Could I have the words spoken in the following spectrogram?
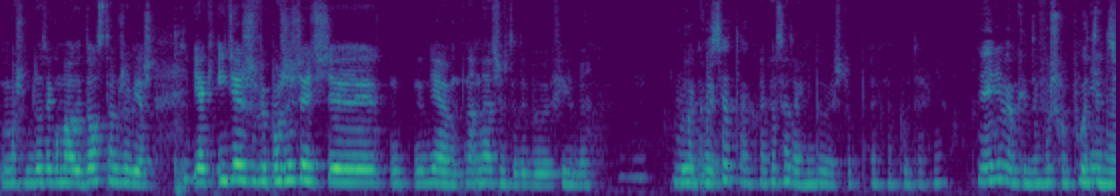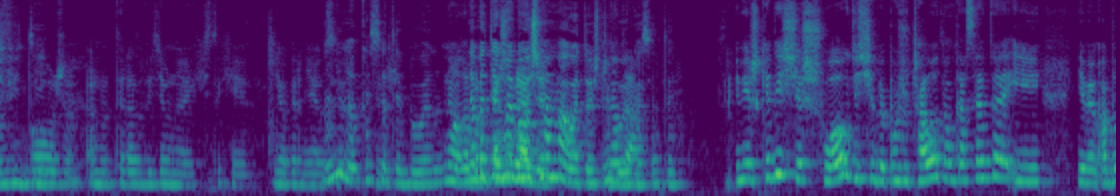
No. masz do tego mały dostęp, że wiesz, jak idziesz wypożyczyć, yy, nie wiem, na, na czym wtedy były filmy? Na kasetach. Na kasetach nie były jeszcze tak na płytach, nie? Ja nie wiem, kiedy wyszły płyty nie wiem, DVD. Boże, ale teraz wyjdziemy na jakieś takie nieogarniające. No nie no, wiesz. kasety były. No, dobra, w Nawet jak my byłyśmy razie. małe, to jeszcze No były tak. kasety. I wiesz, kiedyś się szło, gdzieś się wypożyczało tą kasetę i nie wiem, albo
